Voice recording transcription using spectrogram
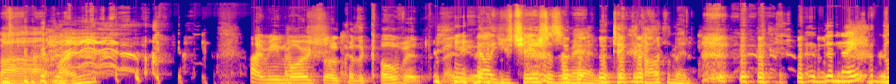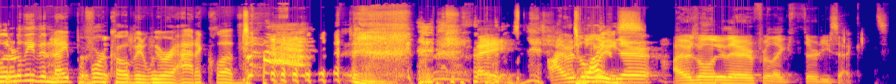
uh, Martin. I mean, more so because of COVID. No, you've changed as a man. Take the compliment. the night, literally the night before COVID, we were at a club. hey, I was only there. I was only there for like thirty seconds.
